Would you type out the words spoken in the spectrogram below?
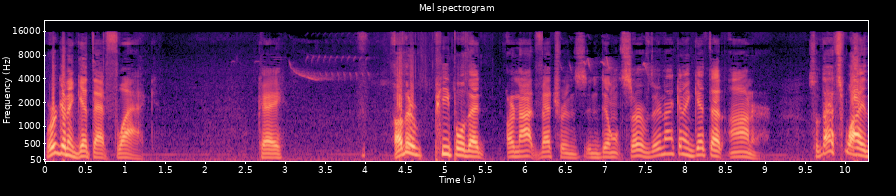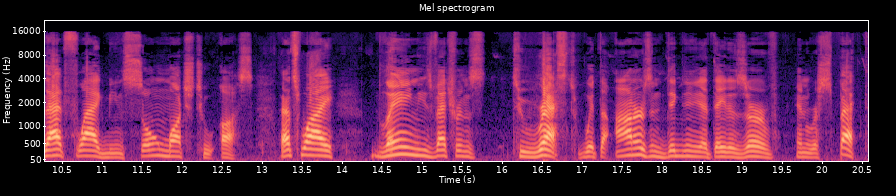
we're going to get that flag okay? Other people that are not veterans and don't serve they're not going to get that honor. So that's why that flag means so much to us. That's why laying these veterans to rest with the honors and dignity that they deserve and respect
